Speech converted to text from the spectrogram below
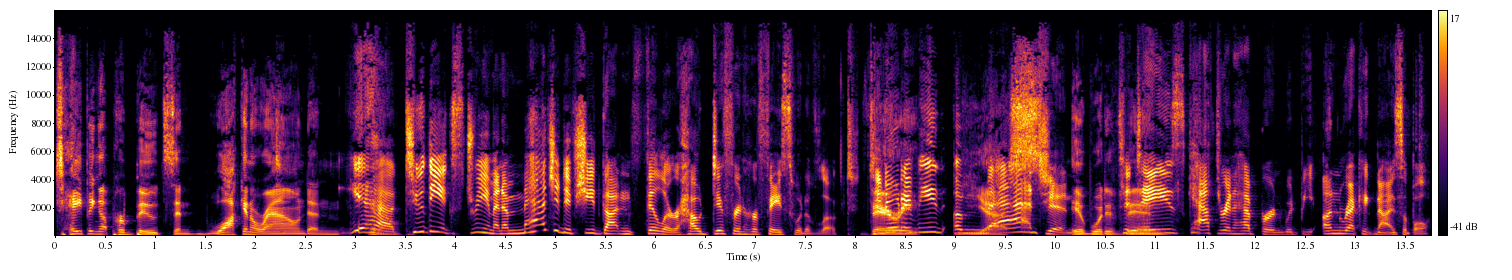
taping up her boots and walking around and you Yeah, know, to the extreme. And imagine if she'd gotten filler, how different her face would have looked. Do you know what I Very- mean? yes. Imagine. it would have been. Today's Katharine Hepburn would be unrecognizable.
